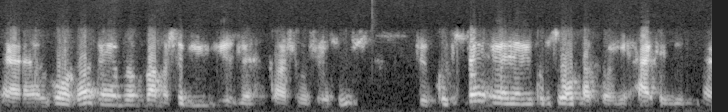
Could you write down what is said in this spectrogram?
E, orada e, bambaşka bir yüzle karşılaşıyorsunuz. Çünkü Kudüs'te e, Kudüs ortak bölge. Herkesin e,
